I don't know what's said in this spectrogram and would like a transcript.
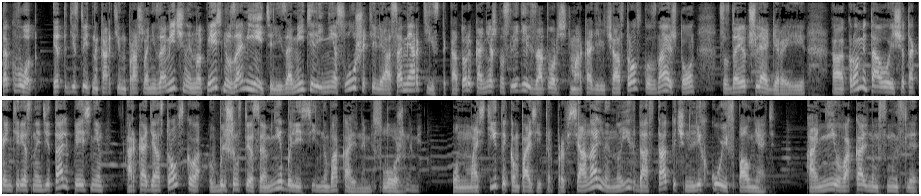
Так вот, это действительно картина прошла незамеченной, но песню заметили. Заметили не слушатели, а сами артисты, которые, конечно, следили за творчеством Аркадия Ильича Островского, зная, что он создает шлягеры. И, а, кроме того, еще такая интересная деталь, песни Аркадия Островского в большинстве своем не были сильно вокальными, сложными. Он маститый композитор, профессиональный, но их достаточно легко исполнять. Они в вокальном смысле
